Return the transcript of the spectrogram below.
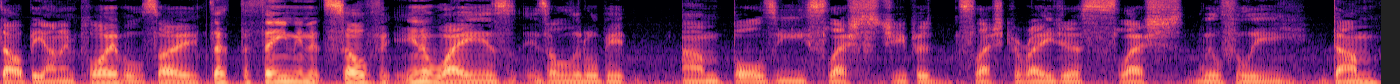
they'll be unemployable. So that the theme in itself, in a way, is is a little bit um, ballsy slash stupid slash courageous slash willfully dumb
